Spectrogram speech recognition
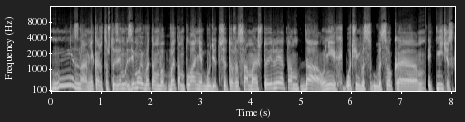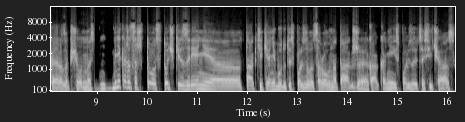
Не знаю, мне кажется, что зим, зимой в этом, в этом плане будет все то же самое, что и летом. Да, у них очень выс, высокая этническая разобщенность. Мне кажется, что с точки зрения э, тактики они будут использоваться ровно так же, как они используются сейчас.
